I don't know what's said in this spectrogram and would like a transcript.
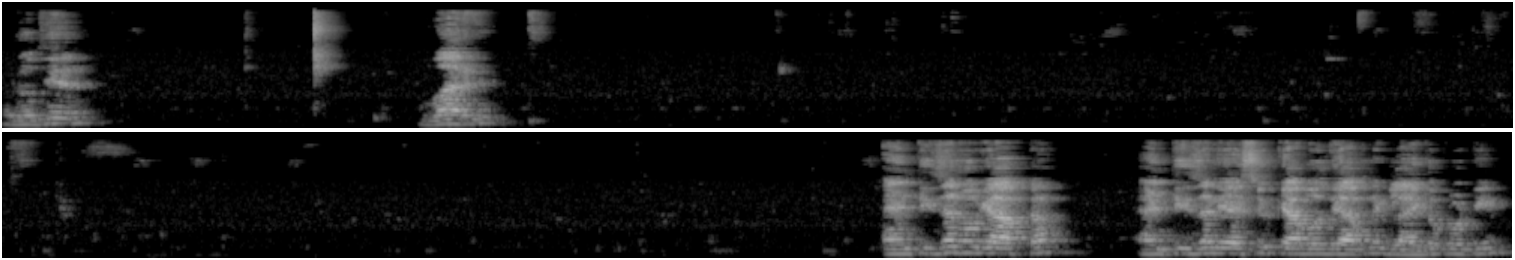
रुधिर वर्ग एंटीजन हो गया आपका। एंटीजन या इसे क्या बोल दिया आपने? ग्लाइकोप्रोटीन।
